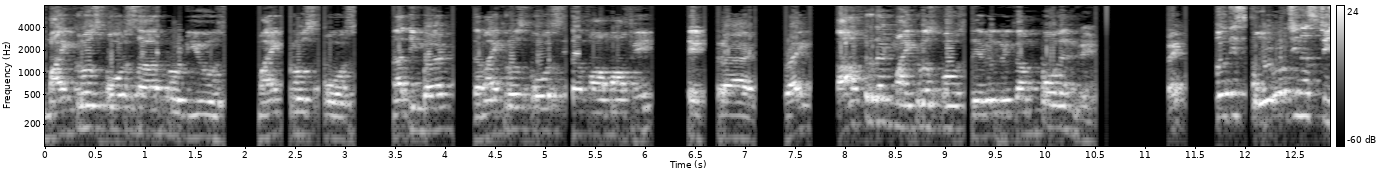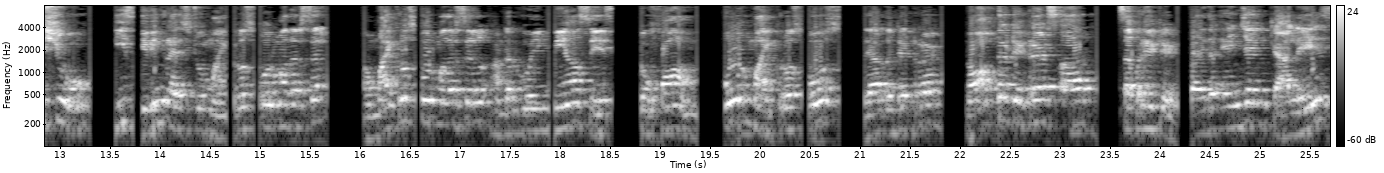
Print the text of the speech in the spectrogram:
microspores are produced. Microspores, nothing but the microspores in the form of a tetrad, right? After that microspores, they will become pollen grains, right? So this sporogenous tissue is giving rise to microspore mother cell. Now microspore mother cell undergoing meiosis to form four microspores. They are the tetrad. Now after tetrads are separated by the enzyme callase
